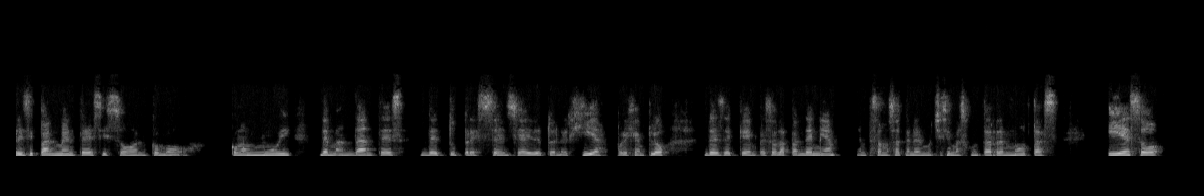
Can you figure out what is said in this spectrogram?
principalmente si son como, como muy demandantes de tu presencia y de tu energía. Por ejemplo, desde que empezó la pandemia, empezamos a tener muchísimas juntas remotas y eso,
